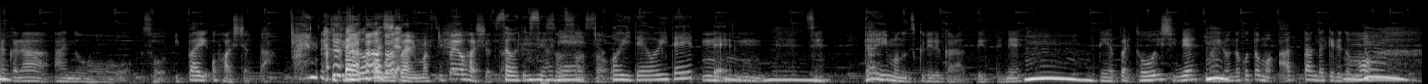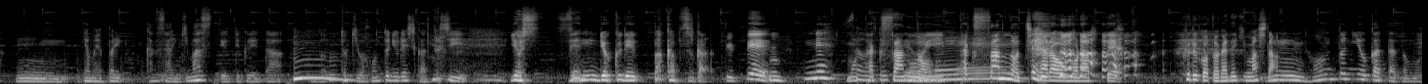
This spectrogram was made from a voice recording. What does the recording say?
だからあのそういっぱいオファーしちゃった。いっぱいオファーしちゃった。いっぱいオファーしちゃった。そうですよね。おいでおいでって。絶対いいもの作れるからって言ってね、うん、でやっぱり遠いしね、まあ、いろんなこともあったんだけれども、うん、うん、でもやっぱり「かなさん行きます」って言ってくれた時は本当に嬉しかったし「よし全力でバックアップするから」って言って、うん、ねもうたくさんの、ね、たくさんの力をもらって来ることができました。うん、本当に良かったと思っ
